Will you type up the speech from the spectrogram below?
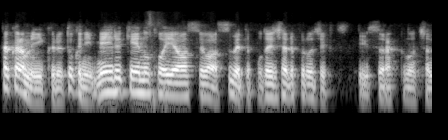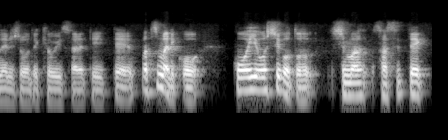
タクラムに来る特にメール系の問い合わせは全てポテンシャルプロジェクトっていうスラックのチャンネル上で共有されていて、まあ、つまりこう、こういうお仕事しま、させて、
